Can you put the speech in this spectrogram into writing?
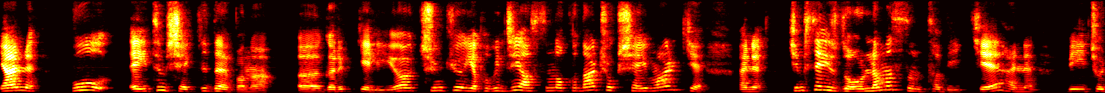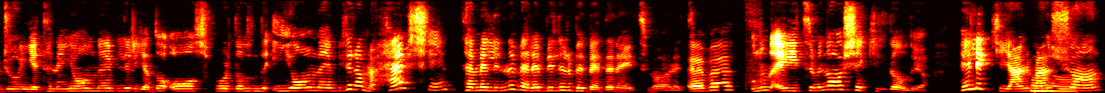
Yani bu eğitim şekli de bana e, garip geliyor. Çünkü yapabileceği aslında o kadar çok şey var ki hani kimseyi zorlamasın tabii ki. Hani bir çocuğun yeteneği olmayabilir ya da o spor dalında iyi olmayabilir ama her şeyin temelini verebilir bir beden eğitimi öğretmeni. Evet. Bunun eğitimini o şekilde alıyor. Hele ki yani ben Hı hı. şu an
